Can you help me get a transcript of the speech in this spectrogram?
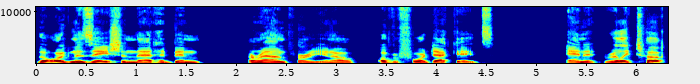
the organization that had been around for you know over four decades, and it really took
